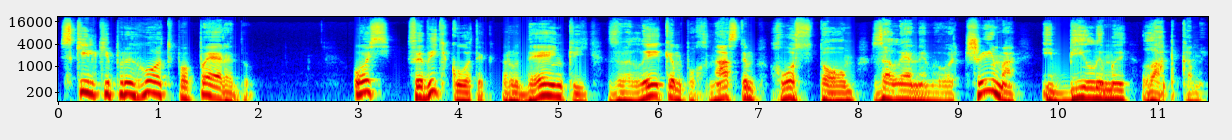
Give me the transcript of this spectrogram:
скільки пригод попереду. Ось сидить котик, руденький, з великим пухнастим хвостом, зеленими очима і білими лапками.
